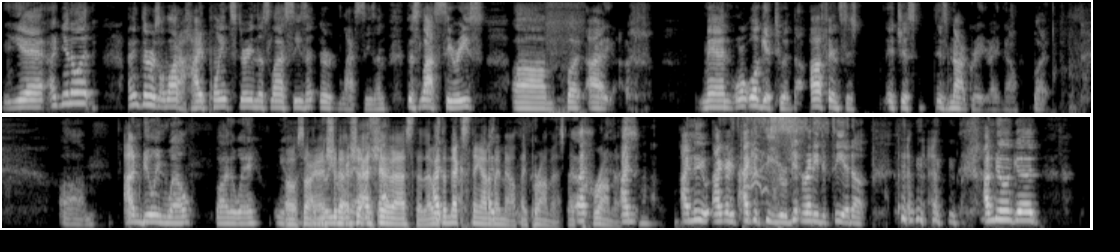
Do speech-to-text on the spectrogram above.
Yeah, you know what? I think there was a lot of high points during this last season or last season, this last series. Um, but I, man, we'll, we'll get to it. The offense is it just is not great right now. But um, I'm doing well, by the way. You oh, know, Oh, sorry. know I should were I should I should have asked that. That was I- the next thing out of I- my mouth. I promise. I, I- promise. I, I knew I, I could see you were getting ready to tee it up. I'm doing good.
